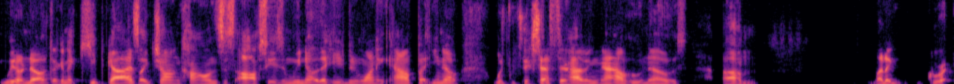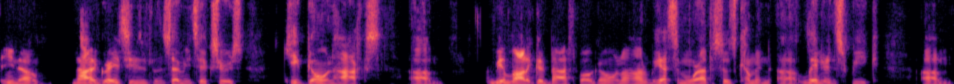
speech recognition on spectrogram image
we don't know if they're going to keep guys like John Collins this offseason. We know that he's been wanting out, but you know, with the success they're having now, who knows? Um, but a great, you know, not a great season for the 76ers. Keep going, Hawks. Um, be a lot of good basketball going on. We got some more episodes coming uh, later this week. Um,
